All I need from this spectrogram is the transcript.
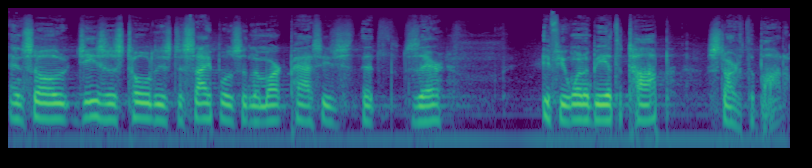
And so Jesus told his disciples in the Mark passage that's there if you want to be at the top, start at the bottom.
